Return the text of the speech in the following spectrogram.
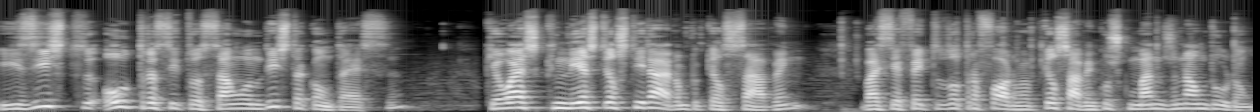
Existe outra situação onde isto acontece que eu acho que neste eles tiraram, porque eles sabem vai ser feito de outra forma, porque eles sabem que os comandos não duram.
